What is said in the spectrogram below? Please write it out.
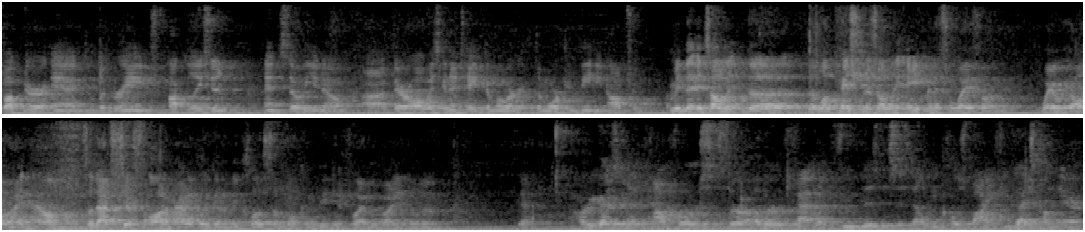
Buckner and Lagrange population, and so you know, uh, they're always going to take the more the more convenient option. I mean, it's only the the location is only eight minutes away from where we are right now, so that's just automatically going to be closer and more convenient for everybody in the room. Yeah. How are you guys gonna account for, since there are other fat, like food businesses that will be close by, if you guys come there,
